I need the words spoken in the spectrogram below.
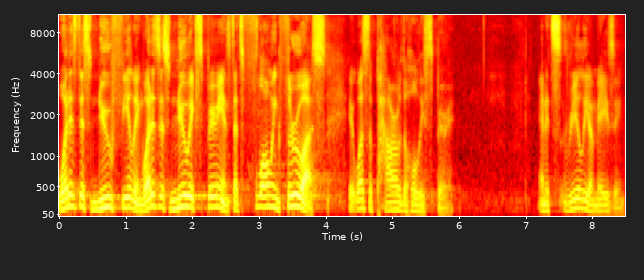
What is this new feeling? What is this new experience that's flowing through us? It was the power of the Holy Spirit. And it's really amazing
